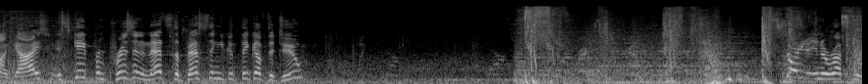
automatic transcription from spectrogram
On, guys. Escape from prison and that's the best thing you can think of to do? Sorry to interrupt your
